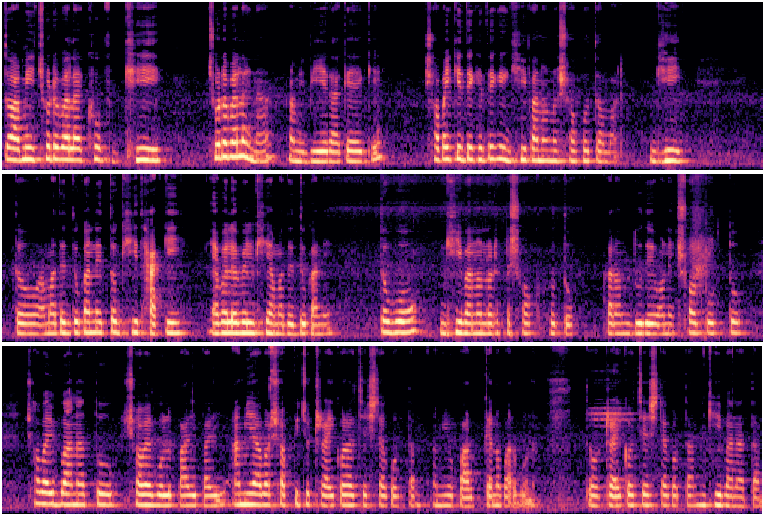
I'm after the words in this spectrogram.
তো আমি ছোটোবেলায় খুব ঘি, ছোটোবেলায় না, আমি বিয়ের আগে আগে সবাইকে দেখে দেখে ঘি বানানোর শখ হতো আমার। ঘি। তো আমাদের দোকানে তো ঘি থাকেই অ্যাভেলেবেল ঘি আমাদের দোকানে। তবুও ঘি বানানোর একটা শখ হতো, কারণ দুধে অনেক সর পড়তো। সবাই বানাতো, সবাই বলে পারি পারি। আমি আবার সব কিছু ট্রাই করার চেষ্টা করতাম, আমিও পার, কেন পারব না? তো ট্রাই করার চেষ্টা করতাম, ঘি বানাতাম।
